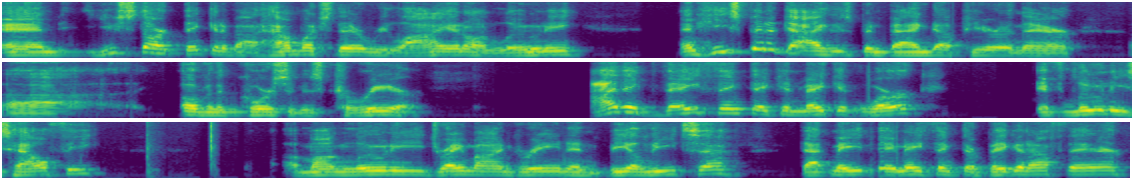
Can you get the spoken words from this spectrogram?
And you start thinking about how much they're relying on Looney, and he's been a guy who's been banged up here and there uh, over the course of his career. I think they think they can make it work if Looney's healthy. Among Looney, Draymond Green, and Bjelica, that may they may think they're big enough there.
